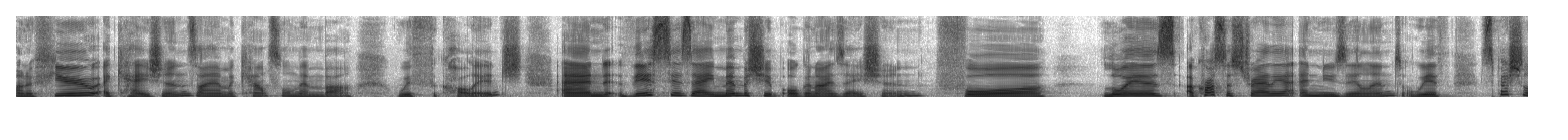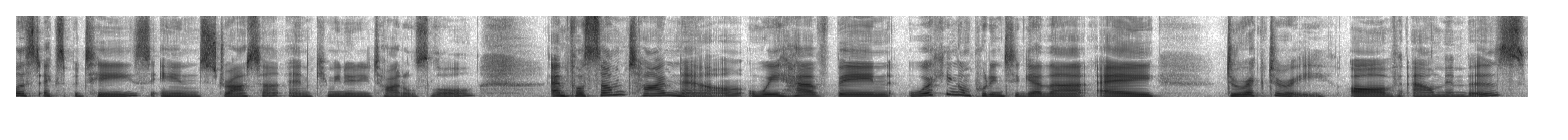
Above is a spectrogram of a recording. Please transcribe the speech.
on a few occasions. I am a council member with the college, and this is a membership organisation for lawyers across Australia and New Zealand with specialist expertise in strata and community titles law. And for some time now, we have been working on putting together a directory of our members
